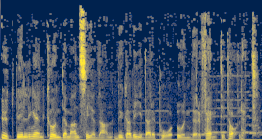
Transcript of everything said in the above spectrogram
utbildningen kunde man sedan bygga vidare på under 50-talet.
